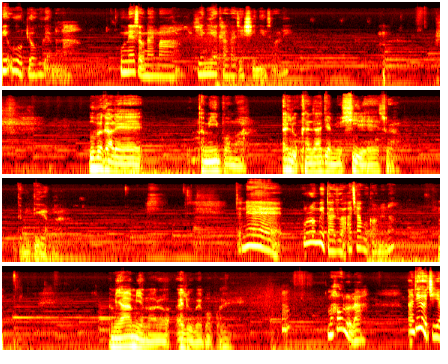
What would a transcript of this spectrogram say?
မီးဦးကိုပြောဘူးလေမလားဦးနဲ့စုံတိုင်းမှာရင်းနှီးရဲ့ခံစားချက်ရှိနေဆိုတာလေဥပကလည်းသမီးပေါ်မှာအဲ့လိုခံစားချက်မျိုးရှိတယ်ဆိုတာကိုသမီးသိရမှာတနေ့ဦးရောမိသားစုကအားချဖို့ကောင်းတယ်နော်အများအမြင်မှာတော့အဲ့လိုပဲပေါ့ကွယ်မဟုတ်လို့လား အန်တီကိုကြည့်ရ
